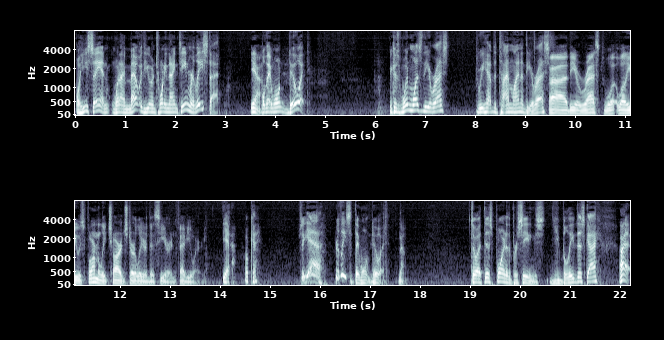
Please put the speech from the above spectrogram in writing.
Well, he's saying, when I met with you in 2019, release that. Yeah. Well, they won't do it. Because when was the arrest? Do we have the timeline of the arrest? Uh, the arrest, w- well, he was formally charged earlier this year in February. yeah. Okay. So, yeah, release it. They won't do it. So, at this point of the proceedings, you believe this guy? I,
